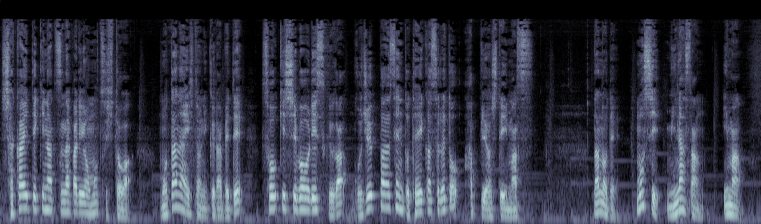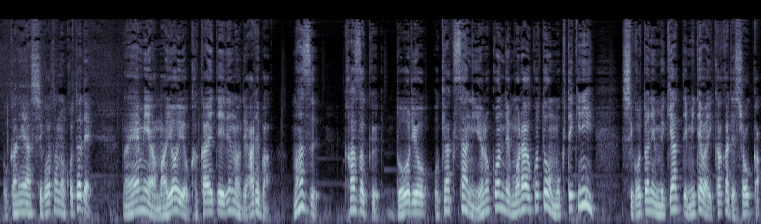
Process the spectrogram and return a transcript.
社会的なつながりを持つ人は、持たない人に比べて早期死亡リスクが50%低下すると発表しています。なので、もし皆さん、今、お金や仕事のことで悩みや迷いを抱えているのであれば、まず家族、同僚、お客さんに喜んでもらうことを目的に仕事に向き合ってみてはいかがでしょうか。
